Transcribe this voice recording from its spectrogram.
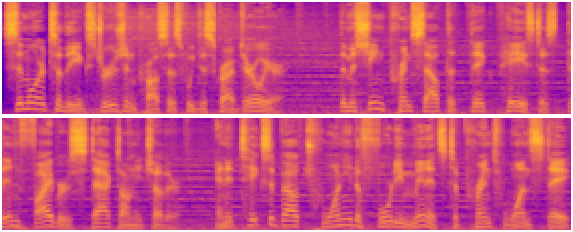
Similar to the extrusion process we described earlier, the machine prints out the thick paste as thin fibers stacked on each other, and it takes about 20 to 40 minutes to print one steak.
